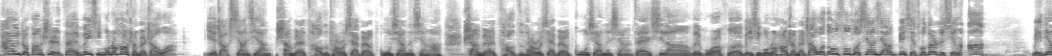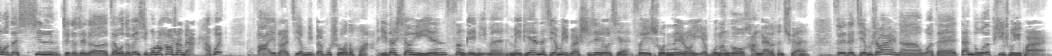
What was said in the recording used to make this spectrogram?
还有一种方式在微信公众号上面找我。也找香香，上边草字头，下边故乡的乡啊，上边草字头，下边故乡的乡，在新浪微博和微信公众号上面找我，都搜索香香，别写错字就行了啊。每天我在新这个这个，在我的微信公众号上面还会发一段节目里边不说的话，一段小语音送给你们。每天在节目里边时间有限，所以说的内容也不能够涵盖的很全，所以在节目之外呢，我再单独的辟出一块。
